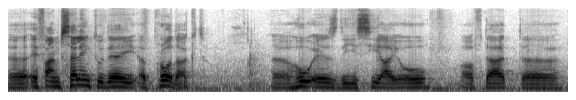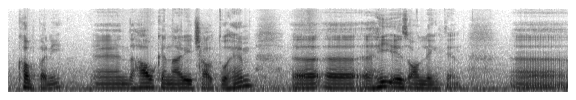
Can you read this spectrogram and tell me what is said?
Uh, if I'm selling today a product, uh, who is the CIO of that uh, company? And how can I reach out to him? Uh, uh, he is on LinkedIn. Uh,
